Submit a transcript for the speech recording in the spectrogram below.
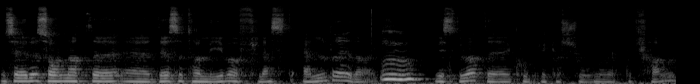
Og så er det sånn at eh, det som tar livet av flest eldre i dag Mm. Visste du at det er komplikasjoner etter fall?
